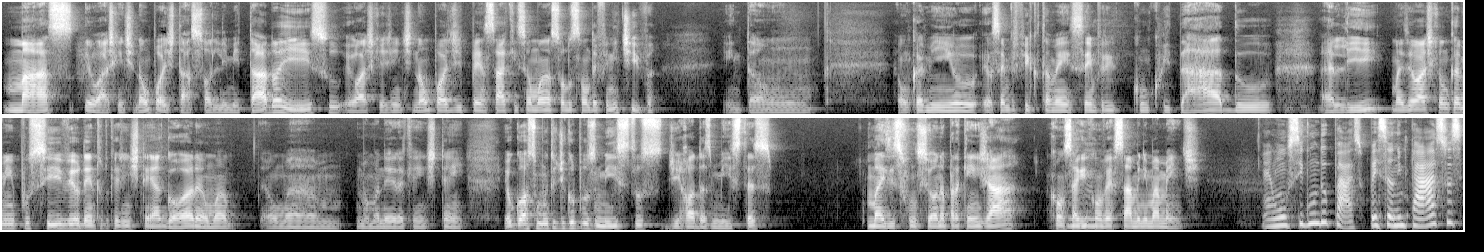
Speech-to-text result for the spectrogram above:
Mas eu acho que a gente não pode estar só limitado a isso, eu acho que a gente não pode pensar que isso é uma solução definitiva. Então, é um caminho, eu sempre fico também sempre com cuidado ali, mas eu acho que é um caminho possível dentro do que a gente tem agora, é uma, é uma, uma maneira que a gente tem. Eu gosto muito de grupos mistos, de rodas mistas, mas isso funciona para quem já consegue uhum. conversar minimamente. É um segundo passo. Pensando em passos,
